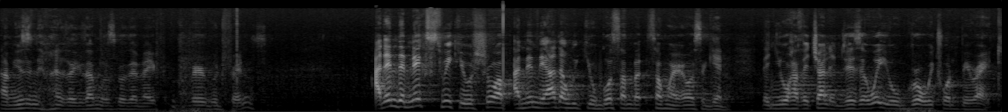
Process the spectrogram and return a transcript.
I'm using them as examples because they're my very good friends. And then the next week you'll show up, and then the other week you'll go some, somewhere else again. Then you'll have a challenge. There's a way you'll grow which won't be right.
